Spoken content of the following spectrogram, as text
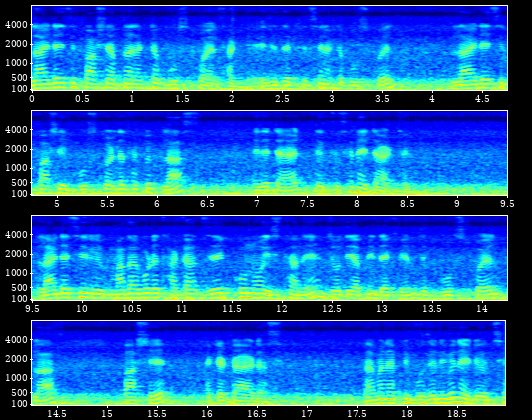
লাইট আইসির পাশে আপনার একটা বুস্ট কয়েল থাকবে। এই যে দেখতেছেন একটা বুস্ট কয়েল লাইট আইসির পাশে এই বুস্ট কয়েলটা থাকবে প্লাস এই যে টায়ার দেখতেছেন এই টায়ার থাকবে। লাইট আইসির মাদারবোর্ডে থাকা যে কোনো স্থানে যদি আপনি দেখেন যে বুস্ট কয়েল প্লাস পাশে একটা টায়ার আছে। তার মানে আপনি বুঝে নেবেন এটি হচ্ছে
